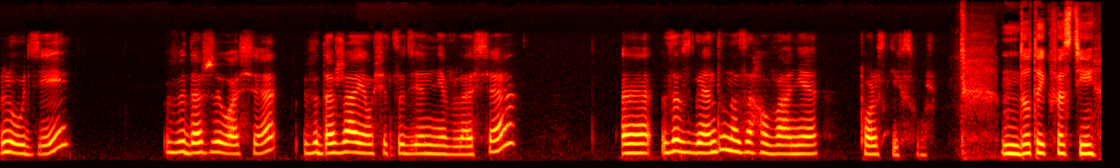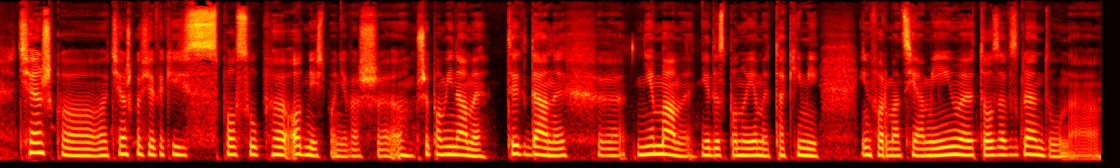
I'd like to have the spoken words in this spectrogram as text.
ludzi wydarzyła się, wydarzają się codziennie w lesie e, ze względu na zachowanie polskich służb. Do tej kwestii ciężko, ciężko się w jakiś sposób odnieść, ponieważ przypominamy, tych danych e, nie mamy, nie dysponujemy takimi informacjami, e, to ze względu na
